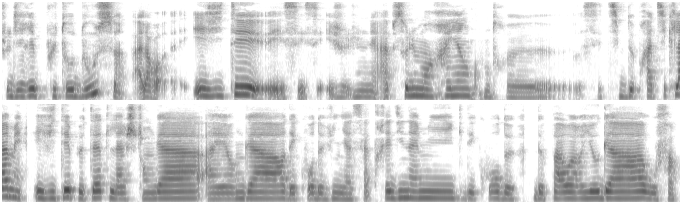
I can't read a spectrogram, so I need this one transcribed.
je dirais plutôt douce. Alors éviter, et je, n'ai absolument rien contre euh, ces types de pratiques-là, mais éviter peut-être l'ashtanga, ayangar, des cours de vinyasa très dynamiques, des cours de, power yoga, ou enfin,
